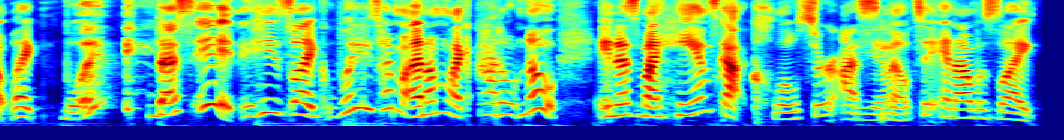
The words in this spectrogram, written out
out. Like, What? that's it. He's like, What are you talking about? And I'm like, I don't know. And as my hands got closer, I Yep. smelt it and I was like,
